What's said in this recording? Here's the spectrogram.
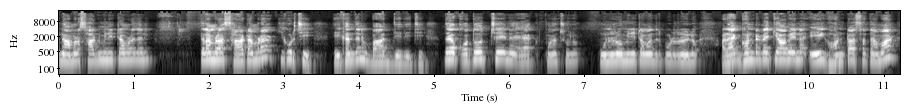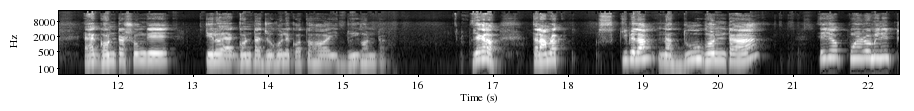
না আমরা ষাট মিনিট আমরা জানি। তাহলে আমরা ষাট আমরা কি করছি? এইখান থেকে বাদ দিয়ে দিচ্ছি। দেখো কত হচ্ছে? না, এক, পাঁচ হলো। পনেরো মিনিট আমাদের পড়ে রইল। আর এক ঘন্টাটা কী হবে? না, এই ঘণ্টার সাথে আমার এক ঘণ্টার সঙ্গে কী হলো? এক ঘণ্টা যোগ হলে কত হয়? দুই ঘণ্টা। বুঝে গেল? তাহলে আমরা কী পেলাম? না, দু ঘণ্টা। এই যে পনেরো মিনিট।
